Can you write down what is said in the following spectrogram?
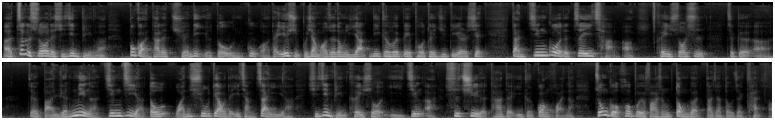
啊，这个时候的习近平啊，不管他的权力有多稳固啊，他也许不像毛泽东一样立刻会被迫退居第二线，但经过的这一场啊，可以说是这个啊。这把人命啊、经济啊都玩输掉的一场战役啊，习近平可以说已经啊失去了他的一个光环啊。中国会不会发生动乱？大家都在看啊。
